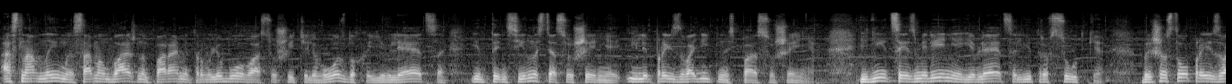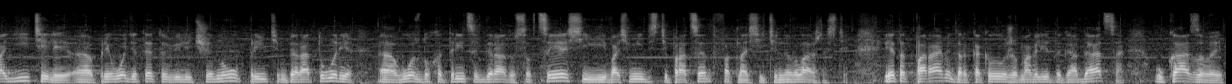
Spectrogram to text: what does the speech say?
Основным и самым важным параметром любого осушителя воздуха является интенсивность осушения или производительность по осушению. Единицей измерения является литры в сутки. Большинство производителей э, приводят эту величину при температуре э, воздуха 30 градусов Цельсия и 80% относительной влажности. Этот параметр, как вы уже могли догадаться, указывает,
